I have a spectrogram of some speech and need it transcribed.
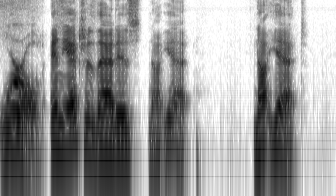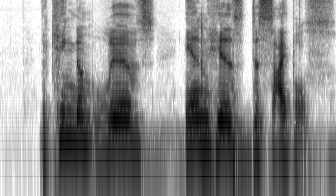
world? And the answer to that is not yet. Not yet. The kingdom lives in his disciples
